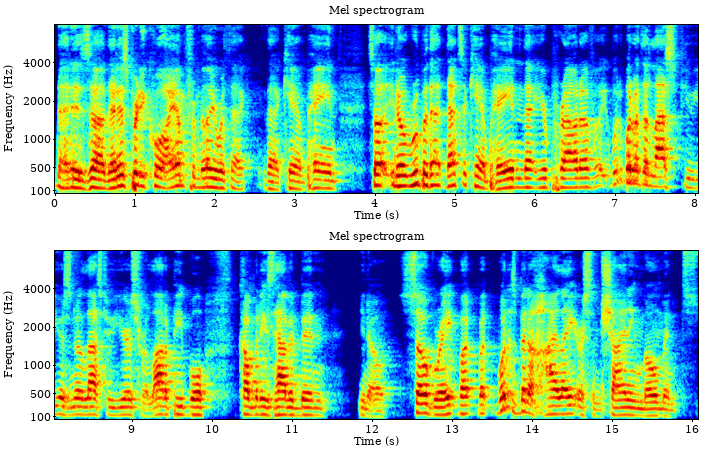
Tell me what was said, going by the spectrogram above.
that is uh, that is pretty cool i am familiar with that that campaign so, you know, Roopa, that, that's a campaign that you're proud of. What, what about the last few years? I know the last few years for a lot of people, companies haven't been, you know, so great. But but what has been a highlight or some shining moments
